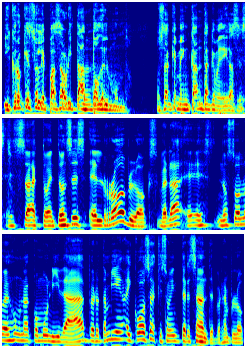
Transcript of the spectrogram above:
Y creo que eso le pasa ahorita a todo el mundo. O sea que me encanta que me digas esto. Exacto, entonces el Roblox, ¿verdad? Es, no solo es una comunidad, pero también hay cosas que son interesantes. Por ejemplo,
